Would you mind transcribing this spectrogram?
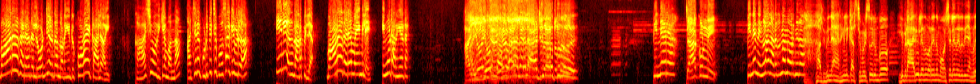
വാടക തരാതെ ലോഡ്ജ് എടുത്താൻ തുടങ്ങിയിട്ട് കുറെ കാലമായി. കാശ് ചോദിക്കാൻ വന്ന അച്ഛനെ കുടിപ്പിച്ച് പൂസാക്കി വിടുക. ഇനി അത് നടപ്പില്ല. വാടക തരാൻ വയ്യെങ്കിലേ ഇങ്ങോട്ട് ഇറങ്ങിയട്ടെ. അയ്യോ ഞങ്ങളല്ല ലാഡ്ജ് നടത്തുന്നത്. പിന്നാരാ? ചാക്കുണ്ണി. പിന്നെ നിങ്ങളാ നടത്തുന്നെന്ന് പറഞ്ഞതാ? അത് പിന്നെ ആരെങ്കിലും കസ്റ്റമേഴ്സ് വരുമ്പോ ഇവിടെ ആരുമില്ലെന്ന് പറയുന്ന മോശമല്ലേ നിർത്തി ഞങ്ങൾ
